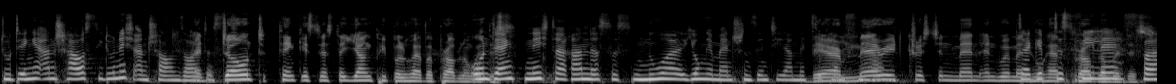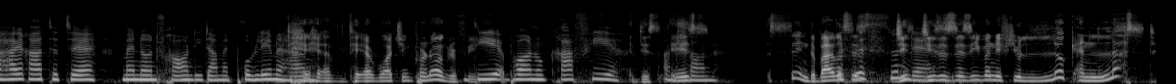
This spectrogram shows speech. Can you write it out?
du Dinge anschaust, die du nicht anschauen And solltest. don't think it's just the young people who have a problem with Und this. denk nicht daran, dass es nur junge Menschen sind, die damit zu There are kämpfen haben. married Christian men and women Da who gibt have es problem viele with this. verheiratete Männer und Frauen, die damit Probleme They, haben, have, they are watching pornography. die Pornografie this is anschauen. Sin. The Bible Das says. Jesus says, even if you look and lust,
